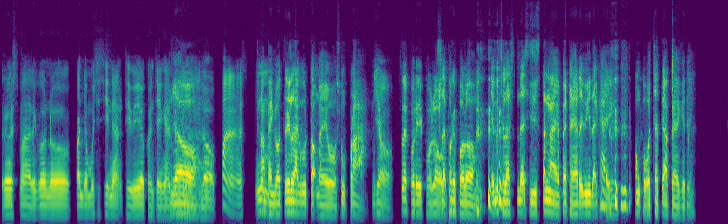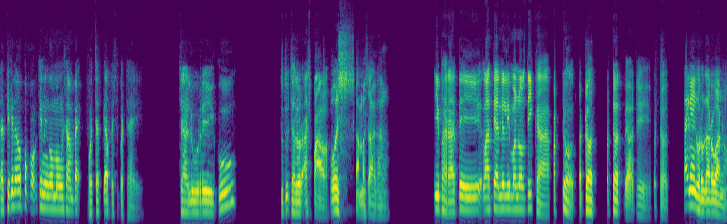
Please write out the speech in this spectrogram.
Terus mari ngono kanca musisi nek dhewe yo goncengan Ya. Lho, pas. Apa yang gotril aku tok gawe Supra. Yo, slebore bolong. Slepore bolong. Iku jelas ndak sisi setengah ya peda hari wingi tak gawe. Wong bocet kabeh akhirnya. Dadi kenapa kok kini ngomong sampai bocet kabeh sepedae? Jalure iku duduk jalur aspal. Wis gak masuk akal. Ibarate latihan 503 pedot, Pedot. pedot ya di, pedot. Tenge gurung karuan. no.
